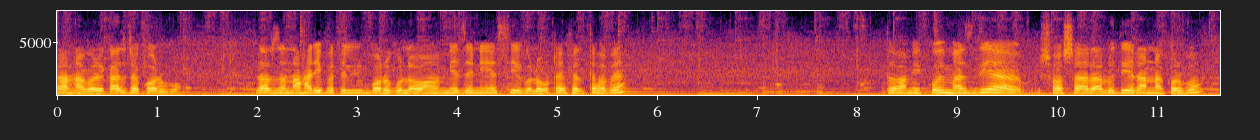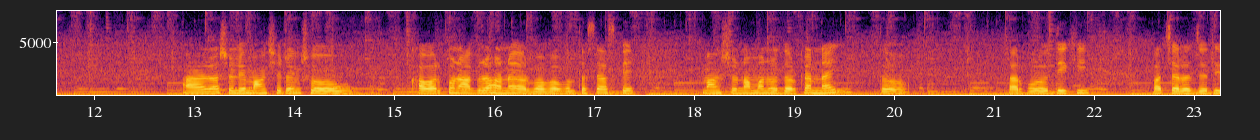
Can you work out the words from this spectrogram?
রান্নাঘরে কাজটা করব। যার জন্য হাঁড়ি পাতিল বড়গুলো মেজে নিয়েছি, এগুলো উঠাই ফেলতে হবে। তো আমি কই মাছ দিয়ে শশা আর আলু দিয়ে রান্না করব। আর আসলে মাংস টাংস খাওয়ার কোনো আগ্রহ নাই, ওর বাবা বলতেছে আজকে মাংস নামানোর দরকার নাই। তো তারপরও দেখি বাচ্চারা যদি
